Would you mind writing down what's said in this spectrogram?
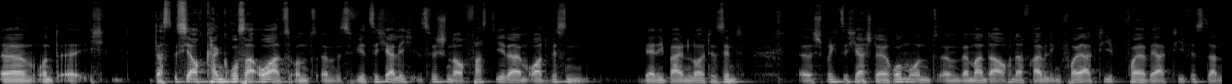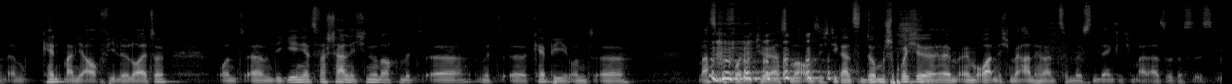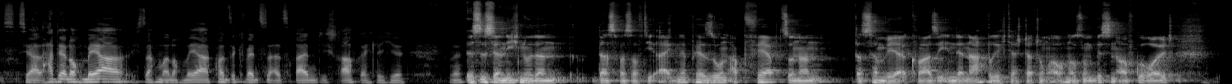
Ähm, und äh, ich, das ist ja auch kein großer Ort und ähm, es wird sicherlich inzwischen auch fast jeder im Ort wissen, wer die beiden Leute sind. Äh, Es spricht sich ja schnell rum und ähm, wenn man da auch in der Freiwilligen Feuer aktiv, Feuerwehr aktiv ist, dann ähm, kennt man ja auch viele Leute. Und ähm, die gehen jetzt wahrscheinlich nur noch mit, äh, mit äh, Cappy und äh, Maske vor die Tür erstmal, um sich die ganzen dummen Sprüche im, im Ort nicht mehr anhören zu müssen, denke ich mal. Also das ist, ist ja, hat ja noch mehr, ich sag mal, noch mehr Konsequenzen als rein die strafrechtliche. Ne? Es ist ja nicht nur dann das, was auf die eigene Person abfärbt, sondern das haben wir ja quasi in der Nachberichterstattung auch noch so ein bisschen aufgerollt,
